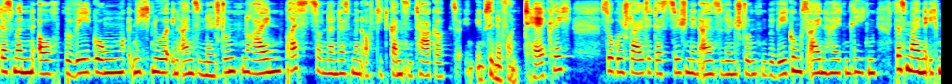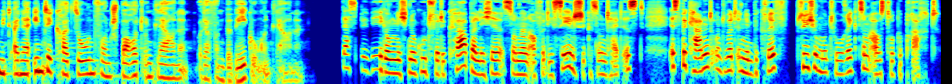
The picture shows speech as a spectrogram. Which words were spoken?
dass man auch Bewegung nicht nur in einzelne Stunden reinpresst, sondern dass man auch die ganzen Tage, also im, im Sinne von täglich, so gestaltet, dass zwischen den einzelnen Stunden Bewegungseinheiten liegen. Das meine ich mit einer Integration von Sport und Lernen oder von Bewegung und Lernen. Dass Bewegung nicht nur gut für die körperliche, sondern auch für die seelische Gesundheit ist, ist bekannt und wird in dem Begriff Psychomotorik zum Ausdruck gebracht.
